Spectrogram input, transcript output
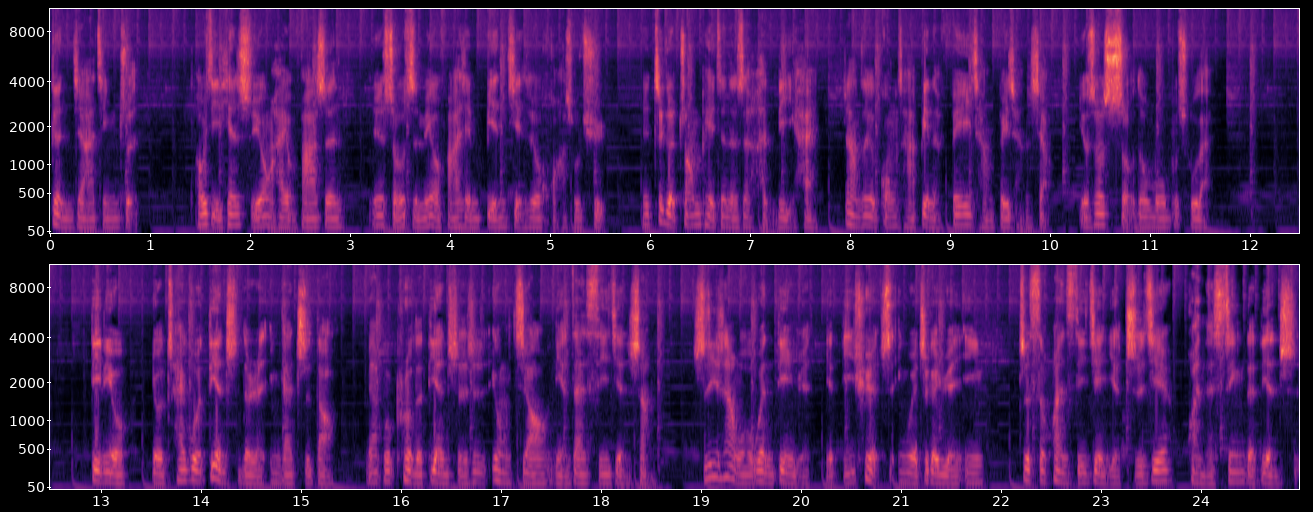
更加精准。头几天使用还有发生，因为手指没有发现边界就滑出去。因为这个装配真的是很厉害，让这个公差变得非常非常小，有时候手都摸不出来。第六，有拆过电池的人应该知道，MacBook Pro 的电池是用胶粘在 C 键上。实际上，我问店员，也的确是因为这个原因，这次换 C 键也直接换了新的电池，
